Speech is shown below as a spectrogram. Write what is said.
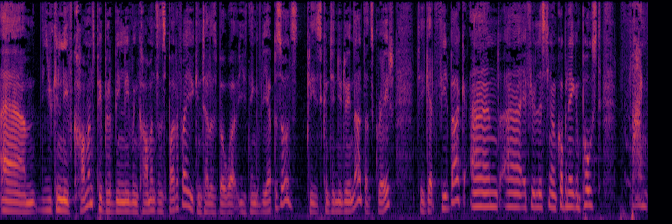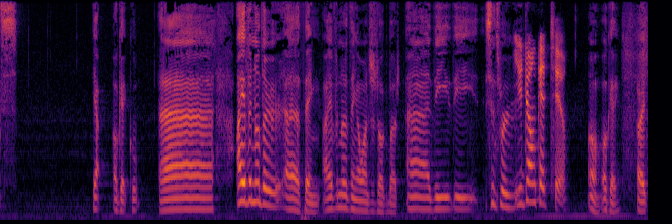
Um, you can leave comments. People have been leaving comments on Spotify. You can tell us about what you think of the episodes. Please continue doing that. That's great to get feedback. And uh, if you're listening on Copenhagen Post, thanks yeah. Okay. Cool. Uh, I have another uh, thing. I have another thing I want to talk about. Uh, the the since we're You don't get to. oh okay all right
